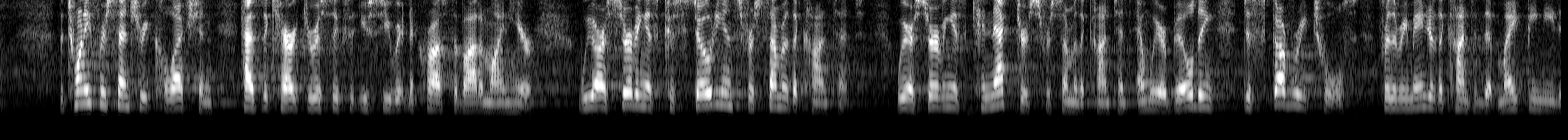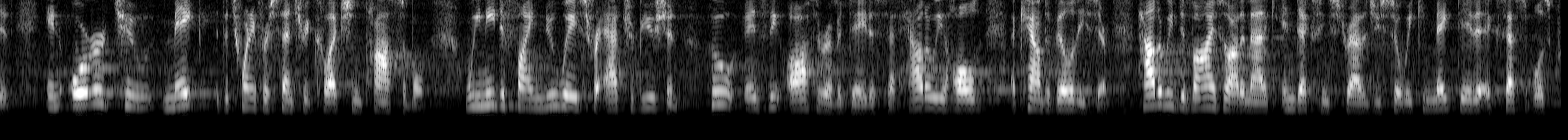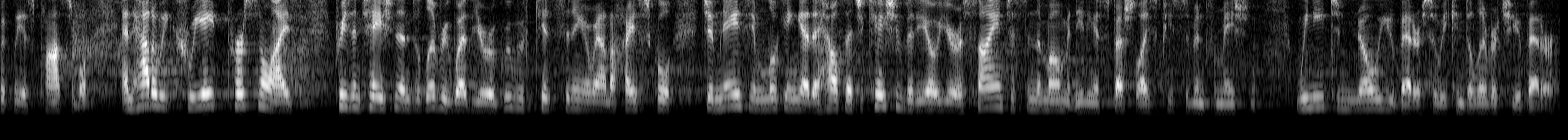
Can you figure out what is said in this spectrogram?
The 21st century collection has the characteristics that you see written across the bottom line here. We are serving as custodians for some of the content. We are serving as connectors for some of the content, and we are building discovery tools for the remainder of the content that might be needed. In order to make the 21st century collection possible, we need to find new ways for attribution. Who is the author of a data set? How do we hold accountabilities there? How do we devise automatic indexing strategies so we can make data accessible as quickly as possible? And how do we create personalized presentation and delivery, whether you're a group of kids sitting around a high school gymnasium looking at a health education video, you're a scientist in the moment needing a specialized piece of information. We need to know you better so we can deliver to you better.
